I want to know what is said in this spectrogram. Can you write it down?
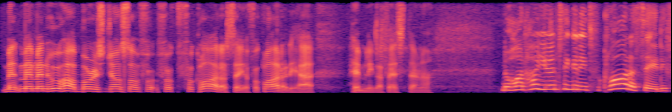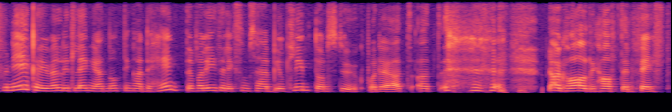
Men, men, men hur har Boris Johnson för, för, förklarat sig och förklarat de här hemliga festerna? No, han har ju egentligen inte förklarat sig. De förnekar ju väldigt länge att någonting hade hänt. Det var lite liksom så här Bill Clinton-stuk på det att, att jag har aldrig haft en fest.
